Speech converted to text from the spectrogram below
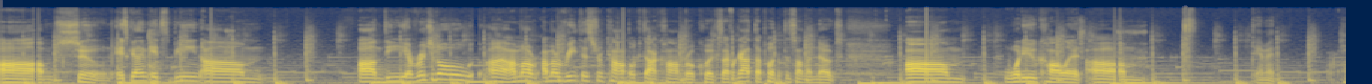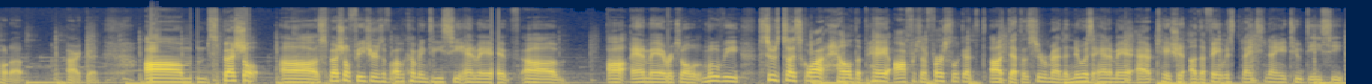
um soon. It's gonna it's being um um the original uh, I'm gonna I'm gonna read this from comicbook.com real quick because I forgot to put this on the notes. Um, what do you call it? Um, damn it, hold up. All right, good. Um, special uh special features of upcoming DC anime uh. Uh, anime original movie Suicide Squad Hell to Pay offers a first look at uh, Death of Superman, the newest anime adaptation of the famous 1992 DC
